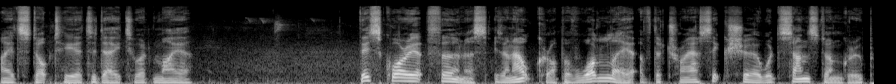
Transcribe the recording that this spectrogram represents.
I had stopped here today to admire. This quarry at Furness is an outcrop of one layer of the Triassic Sherwood Sandstone Group,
